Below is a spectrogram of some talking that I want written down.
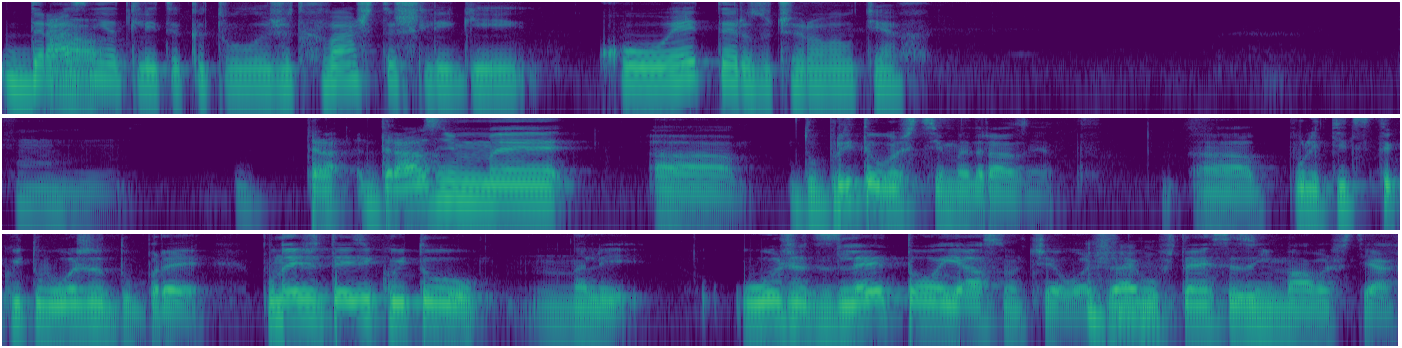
Дразнят а... ли те като лъжат? Хващаш ли ги? Кое те разочарова от тях? Hmm. Дразни ме... А, добрите лъжци ме дразнят. А, политиците, които лъжат добре. Понеже тези, които нали, лъжат зле, то е ясно, че лъжа и въобще не се занимаваш с тях.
